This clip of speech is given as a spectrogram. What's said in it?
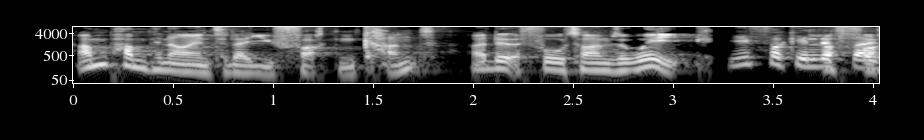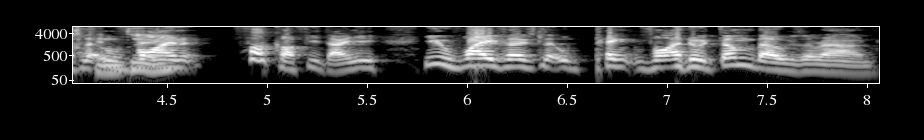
I'm pumping iron today, you fucking cunt. I do it four times a week. You fucking lift those fucking little vinyl. Fuck off, you don't. You you wave those little pink vinyl dumbbells around.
